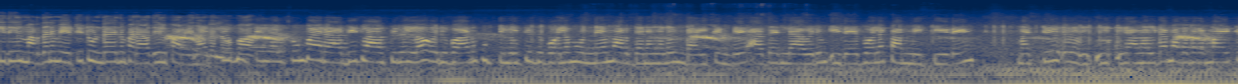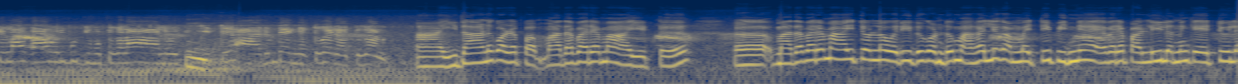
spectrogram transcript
രീതിയിൽ മർദ്ദനം ഏറ്റിട്ടുണ്ട് എന്ന് പരാതിയിൽ പറയുന്നുണ്ടല്ലോ. കുട്ടികൾക്കും പരാതി ക്ലാസ്സിലുള്ള ഒരുപാട് കുട്ടികൾക്ക് ഇതുപോലെ മുന്നേ മർദ്ദനങ്ങൾ ഉണ്ടായിട്ടുണ്ട്. അതെല്ലാവരും ഇതേപോലെ കമ്മിറ്റിയുടെയും മറ്റ് ഞങ്ങളുടെ മതപരമായിട്ടുള്ള ആ ഒരു ബുദ്ധിമുട്ടുകൾ ആലോചിച്ചിട്ട് ആരും രംഗത്ത് വരാത്തതാണ്. ആ ഇതാണ് കുഴപ്പം. മതപരമായിട്ട് മതപരമായിട്ടുള്ള ഒരു ഇത് കൊണ്ട് മഹല്ല് കമ്മിറ്റി പിന്നെ അവരെ പള്ളിയിലൊന്നും കയറ്റൂല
